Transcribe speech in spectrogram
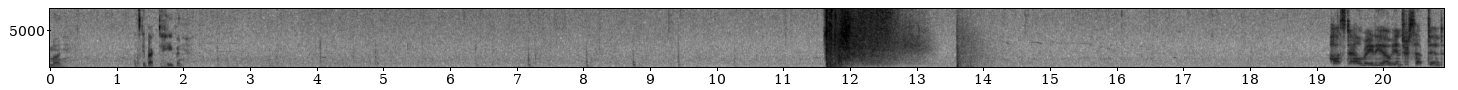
Come on. Let's get back to Haven. Hostile radio intercepted.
